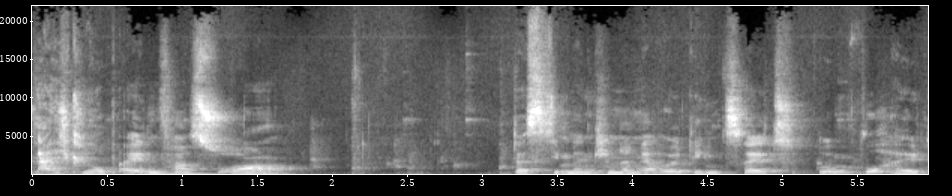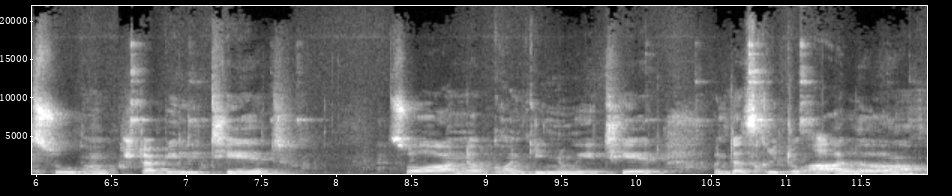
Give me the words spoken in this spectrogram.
Na, ich glaube einfach so, dass die Menschen in der heutigen Zeit irgendwo Halt suchen, Stabilität, so eine Kontinuität und dass Rituale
